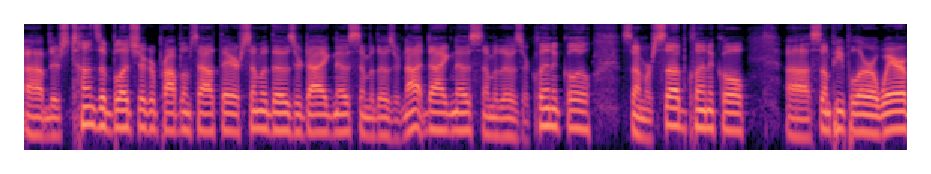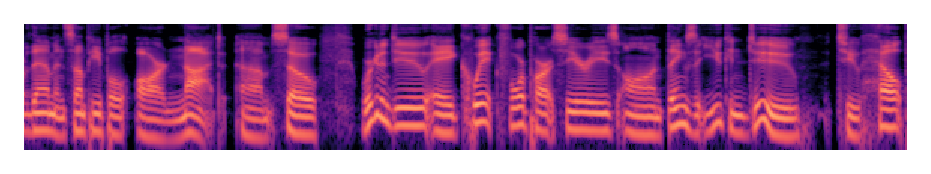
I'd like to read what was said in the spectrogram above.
Um, there's tons of blood sugar problems out there. Some of those are diagnosed, some of those are not diagnosed, some of those are clinical, some are subclinical. Uh, some people are aware of them, and some people are not. Um, so, we're going to do a quick four part series on things that you can do to help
